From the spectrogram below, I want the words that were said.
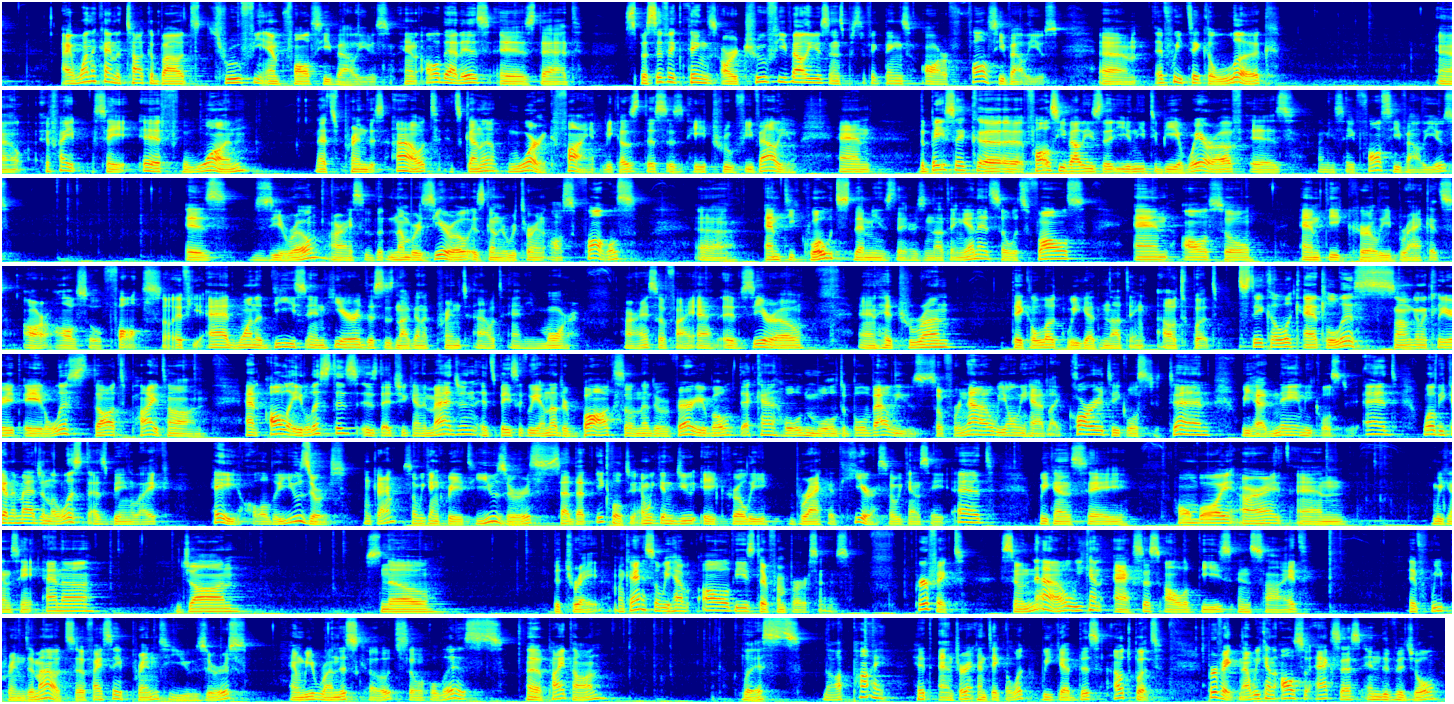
I want to kind of talk about truthy and falsy values. And all that is, is that specific things are truthy values and specific things are falsy values. Um, if we take a look, uh, if I say if one, let's print this out, it's gonna work fine because this is a truthy value. And the basic uh, falsy values that you need to be aware of is, let me say falsy values, is zero. All right, so the number zero is going to return us false. Uh, empty quotes, that means there's nothing in it, so it's false. And also empty curly brackets are also false. So if you add one of these in here, this is not going to print out anymore. All right, so if I add if zero and hit run, take a look, we get nothing output. Let's take a look at lists. So I'm gonna create a list.python. And all a list is, is that you can imagine it's basically another box, so another variable that can hold multiple values. So for now, we only had like cart equals to 10, we had name equals to ed. Well, you can imagine a list as being like, hey, all the users, okay? So we can create users, set that equal to, and we can do a curly bracket here. So we can say ed we can say homeboy, all right, and we can say Anna, John, Snow, betrayed. Okay, so we have all these different persons. Perfect. So now we can access all of these inside if we print them out. So if I say print users and we run this code, so lists, uh, Python lists.py hit enter and take a look, we get this output. Perfect, now we can also access individual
